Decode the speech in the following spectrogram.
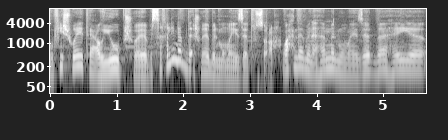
وفيه شوية عيوب شوية بس خلينا نبدأ شوية بالمميزات الصراحة واحدة من أهم المميزات بقى هي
